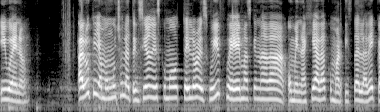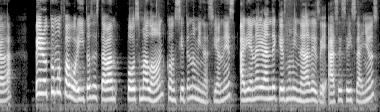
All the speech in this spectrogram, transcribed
Y bueno, algo que llamó mucho la atención es cómo Taylor Swift fue más que nada homenajeada como artista de la década, pero como favoritos estaban Post Malone con siete nominaciones, Ariana Grande que es nominada desde hace seis años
